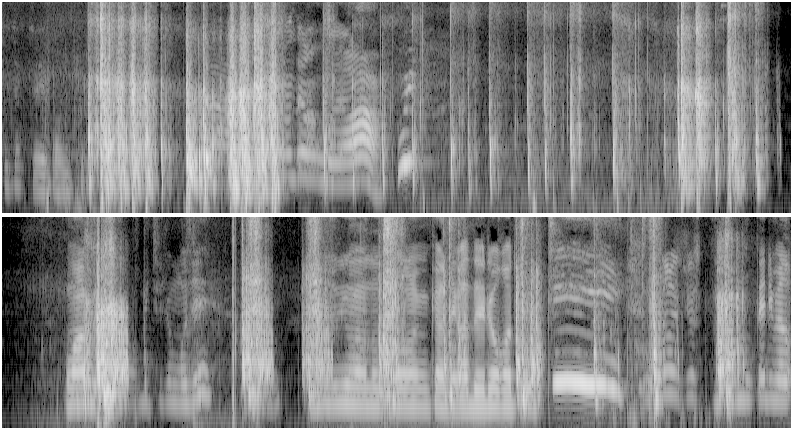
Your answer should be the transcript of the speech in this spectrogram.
제작자의 방송. 하면 되는 거야 와 미쳐준 거지? 미쳐주기만 너 그냥 내가 내려가지고 티 한번 때리면서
